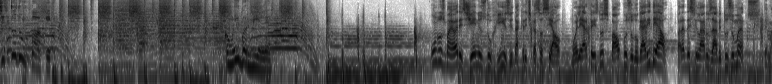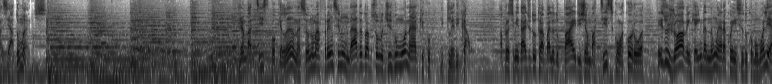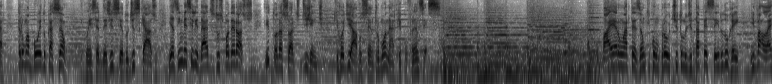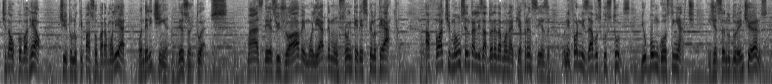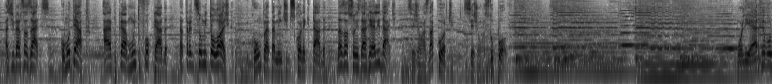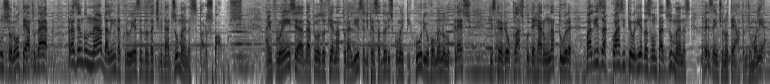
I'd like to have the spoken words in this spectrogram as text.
De Tudo Um Pop. Com Igor Miller. Um dos maiores gênios do riso e da crítica social, Molière fez dos palcos o lugar ideal para desfilar os hábitos humanos, demasiado humanos. Jean-Baptiste Poquelin nasceu numa França inundada do absolutismo monárquico e clerical. A proximidade do trabalho do pai de Jean-Baptiste com a coroa fez o jovem, que ainda não era conhecido como Molière, ter uma boa educação e conhecer desde cedo o descaso e as imbecilidades dos poderosos e toda sorte de gente que rodeava o centro monárquico francês. O pai era um artesão que comprou o título de tapeceiro do rei e valete da alcova real, título que passou para Molière quando ele tinha 18 anos. Mas desde jovem, Molière demonstrou interesse pelo teatro. A forte mão centralizadora da monarquia francesa uniformizava os costumes e o bom gosto em arte, engessando durante anos as diversas áreas, como o teatro, à época muito focada na tradição mitológica e completamente desconectada das ações da realidade, sejam as da corte, sejam as do povo. Molière revolucionou o teatro da época, trazendo nada além da crueza das atividades humanas para os palcos. A influência da filosofia naturalista de pensadores como Epicuro e o romano Lucrécio, que escreveu o clássico De Rerum Natura, baliza a quase teoria das vontades humanas presente no teatro de Molière.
